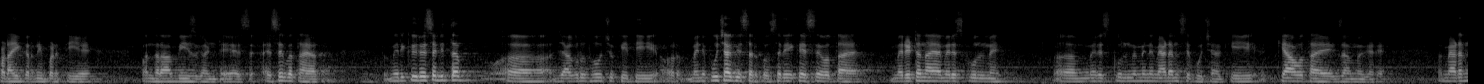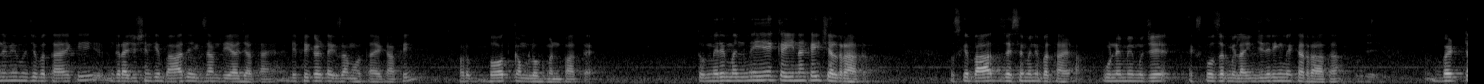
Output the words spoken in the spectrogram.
पढ़ाई करनी पड़ती है पंद्रह बीस घंटे ऐसे ऐसे बताया था। तो मेरी क्यूरियोसिटी तब जागरूक हो चुकी थी और मैंने पूछा भी सर को, सर, ये कैसे होता है? मैं रिटर्न आया मेरे स्कूल में। मेरे स्कूल में मैंने मैडम से पूछा कि क्या होता है एग्ज़ाम वगैरह। तो मैडम ने भी मुझे बताया कि ग्रेजुएशन के बाद एग्ज़ाम दिया जाता है। डिफ़िकल्ट एग्ज़ाम होता है काफ़ी और बहुत कम लोग बन पाते हैं। तो मेरे मन में ये कहीं ना कहीं चल रहा था। उसके बाद जैसे मैंने बताया, पुणे में मुझे एक्सपोजर मिला इंजीनियरिंग में कर रहा था। बट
